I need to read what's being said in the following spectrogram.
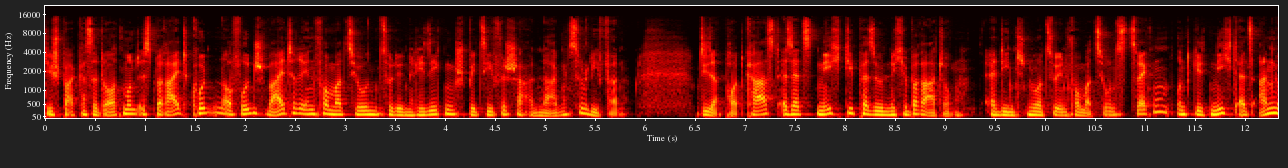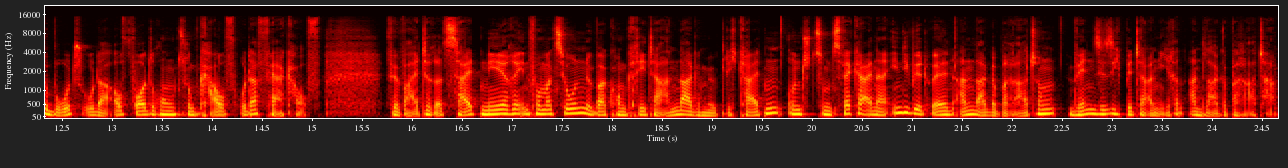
Die Sparkasse Dortmund ist bereit, Kunden auf Wunsch weitere Informationen zu den Risiken spezifischer Anlagen zu liefern. Dieser Podcast ersetzt nicht die persönliche Beratung. Er dient nur zu Informationszwecken und gilt nicht als Angebot oder Aufforderung zum Kauf oder Verkauf. Für weitere zeitnähere Informationen über konkrete Anlagemöglichkeiten und zum Zwecke einer individuellen Anlageberatung wenden Sie sich bitte an Ihren Anlageberater.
